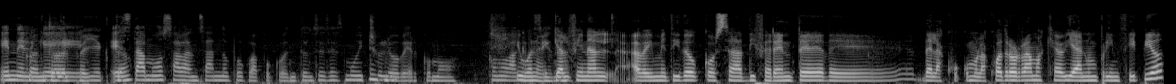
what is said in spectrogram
en el que estamos avanzando poco a poco. Entonces es muy chulo ver cómo, cómo va y bueno, y que al final habéis metido cosas diferentes de, de las como las cuatro ramas que había en un principio.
